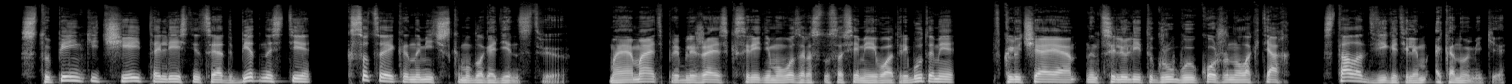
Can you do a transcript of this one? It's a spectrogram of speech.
— ступеньки чьей-то лестницы от бедности к социоэкономическому благоденствию. Моя мать, приближаясь к среднему возрасту со всеми его атрибутами, включая целлюлит и грубую кожу на локтях, стала двигателем экономики.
